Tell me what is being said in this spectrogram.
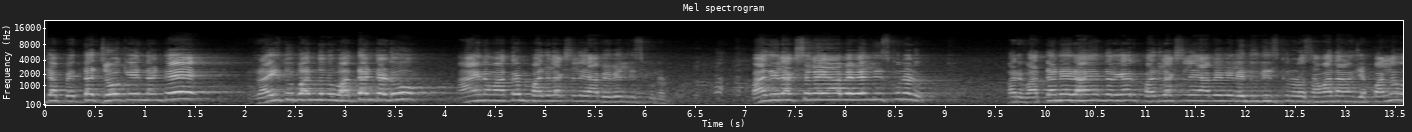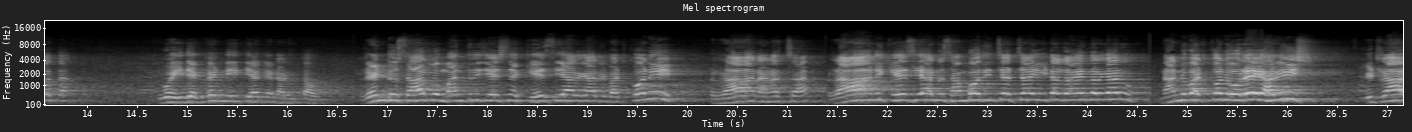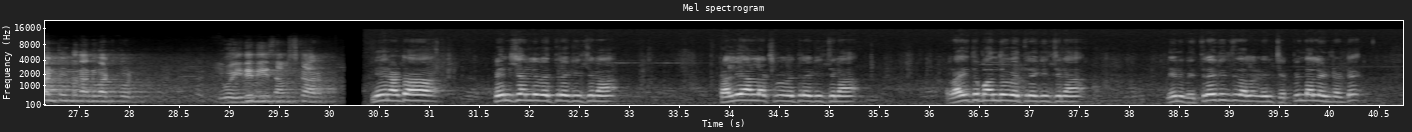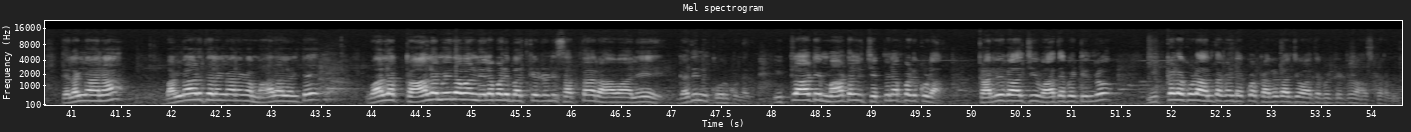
ఇంకా పెద్ద జోక్ ఏంటంటే రైతు బంధును వద్దంటాడు ఆయన మాత్రం పది లక్షల యాభై వేలు తీసుకున్నాడు. పది లక్షల యాభై వేలు తీసుకున్నాడు. మరి వద్దనే రాజేందర్ గారు పది లక్షల యాభై వేలు ఎందుకు తీసుకున్నాడో సమాధానం చెప్పాలన్నా వద్దా? ఇవో ఇది ఎక్కడి నీతి అని నేను అడుగుతావు రెండు సార్లు మంత్రి చేసిన కేసీఆర్ గారిని పట్టుకొని రా అని అనొచ్చా? రా అని కేసీఆర్ను సంబోధించచ్చా ఈటల రాజేందర్ గారు? నన్ను పట్టుకొని ఒరే హరీష్ ఇటు రా అంటుండు నన్ను పట్టుకొని. ఇగో ఇది నీ సంస్కారం. నేనట పెన్షన్లు వ్యతిరేకించిన కళ్యాణ లక్ష్మి వ్యతిరేకించిన రైతు బంధు వ్యతిరేకించిన నేను వ్యతిరేకించిందల్లా నేను చెప్పిందల్లా ఏంటంటే తెలంగాణ బంగారు తెలంగాణగా మారాలంటే వాళ్ళ కాళ్ళ మీద వాళ్ళు నిలబడి బతికేటువంటి సత్తా రావాలి. గదిని కోరుకున్నది. ఇట్లాంటి మాటలు చెప్పినప్పటికీ కూడా కర్రు కాల్చి వాత పెట్టినరో ఇక్కడ కూడా అంతకంటే ఎక్కువ కర్రు కాల్చి వాత పెట్టేటువంటి ఆస్కారం ఉంది.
